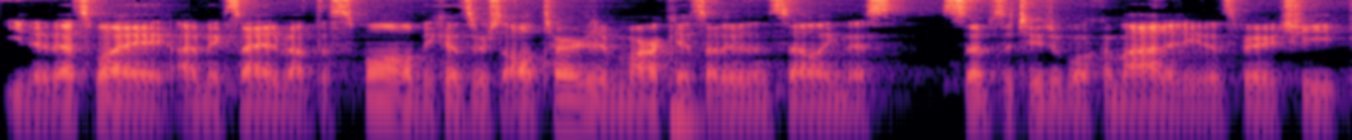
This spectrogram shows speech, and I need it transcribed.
you know that's why I'm excited about the small because there's alternative markets other than selling this substitutable commodity that's very cheap.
